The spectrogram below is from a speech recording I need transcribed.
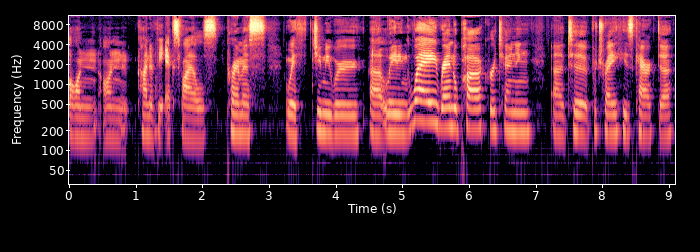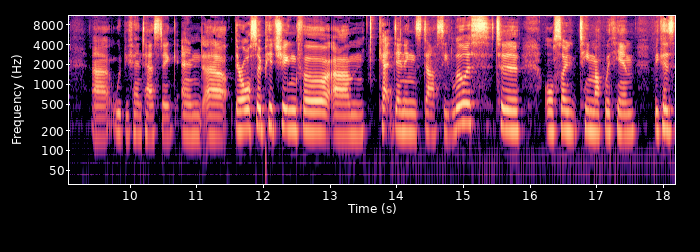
on on kind of the X Files premise with Jimmy Woo uh, leading the way, Randall Park returning uh, to portray his character. Uh, would be fantastic. And uh, they're also pitching for um, Kat Dennings, Darcy Lewis to also team up with him because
